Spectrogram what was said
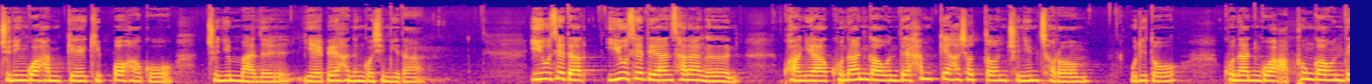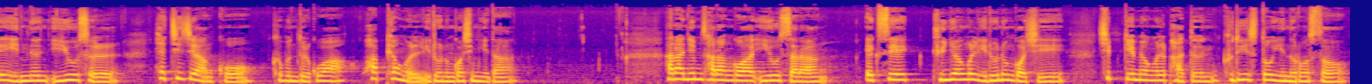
주님과 함께 기뻐하고 주님만을 예배하는 것입니다. 이웃에, 다, 이웃에 대한 사랑은 광야 고난 가운데 함께 하셨던 주님처럼 우리도 고난과 아픔 가운데 있는 이웃을 해치지 않고 그분들과 화평을 이루는 것입니다. 하나님 사랑과 이웃 사랑, X의 균형을 이루는 것이 십계명을 받은 그리스도인으로서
